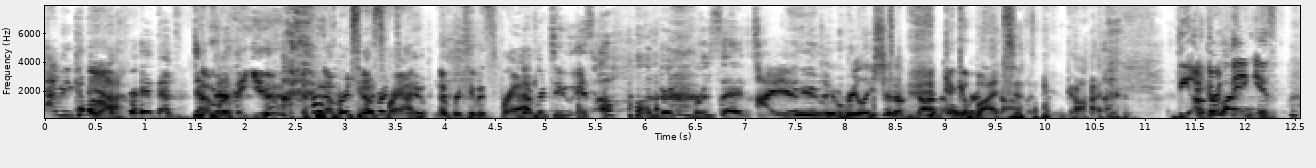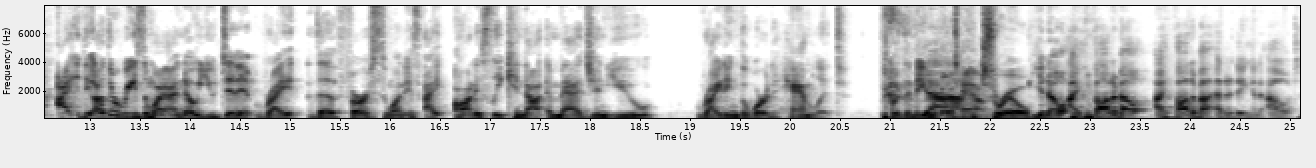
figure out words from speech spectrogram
I mean, come on, Yeah. Fran. That's Number- definitely you. Number two is Number Fran. two. Number two is Fran. Number two is a hundred percent I uh, you. really should have done a Ichabod. worse job Oh with my these. god. The other Ichabod- thing is, I the other reason why I know you didn't write the first one is I honestly cannot imagine you writing the word Hamlet for the name of the town. True. You know, I thought about I thought about editing it out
